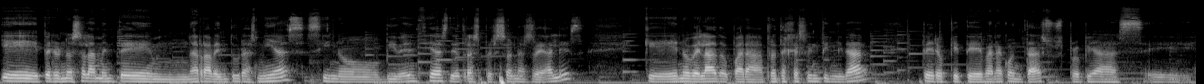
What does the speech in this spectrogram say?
Eh, pero no solamente narra aventuras mías, sino vivencias de otras personas reales que he novelado para proteger su intimidad, pero que te van a contar sus propias eh,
